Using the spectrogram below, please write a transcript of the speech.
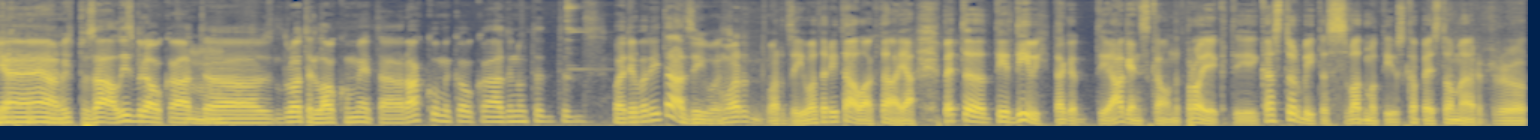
Jā, jā, jā vispār zāli izbraukāt, mm. uh, rotaļlaukuma vietā rakumi kaut kādi, nu, tad, tad var jau arī tā dzīvot. Var, var dzīvot arī tālāk, tā, jā. Bet uh, tie divi tagad, tie Agenskalna projekti, kas tur bija tas vadmotīvs, kāpēc tomēr uh,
